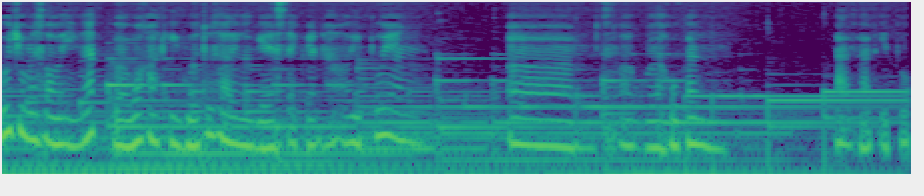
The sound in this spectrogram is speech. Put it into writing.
gue cuma selalu ingat bahwa kaki gue tuh saling ngegesek dan hal itu yang um, selalu gue lakukan saat-saat itu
